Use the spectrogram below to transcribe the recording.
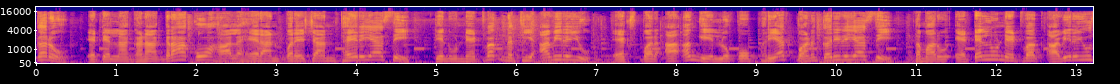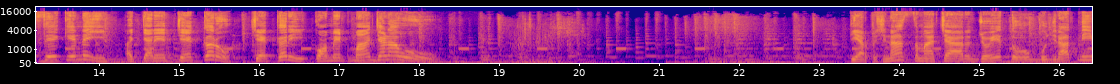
કરો, એરટેલના ઘણા ગ્રાહકો હાલ હેરાન પરેશાન થઈ રહ્યા છે. તેનું નેટવર્ક નથી આવી રહ્યું. એક્સ પર આ અંગે લોકો ફરિયાદ પણ કરી રહ્યા છે. તમારું એરટેલનું નેટવર્ક આવી રહ્યું છે કે નહીં, અત્યારે ચેક કરો. ચેક કરી કોમેન્ટમાં જણાવો. ત્યાર પછીના સમાચાર જોઈએ તો ગુજરાતની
